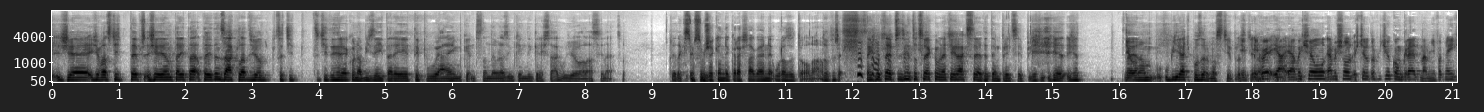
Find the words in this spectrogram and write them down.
že, že vlastně to je, že jenom tady, ta, tady ten základ, že jo, co ti, co ti ty hry jako nabízejí tady typu, já nevím, snad neurazím Candy Crush Sagu, že jo, ale asi ne, co? To je taky Myslím, že Candy Crush Saga je neurazitelná. Dobře. Takže to je přesně to, co jako na těch hrách sledujete, ten princip, že, že, že to je Jo. jenom ubírat pozornosti prostě. jako no. já, já, bych šel, já bych šel ještě do trochu konkrétna. Mě fakt nej,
